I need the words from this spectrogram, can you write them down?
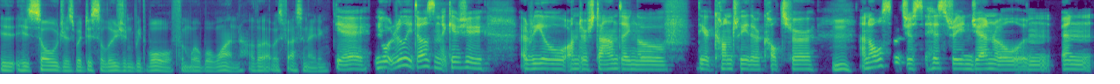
his, his soldiers were disillusioned with war from World War One. I. I thought that was fascinating. Yeah, no, it really does, and it gives you a real understanding of their country, their culture, mm. and also just history in general, and and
